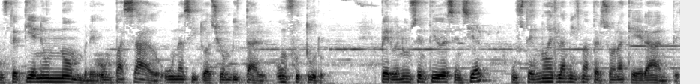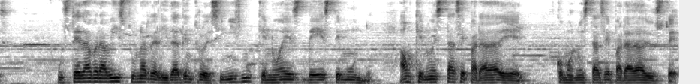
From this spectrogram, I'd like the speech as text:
Usted tiene un nombre, un pasado, una situación vital, un futuro, pero en un sentido esencial, usted no es la misma persona que era antes. Usted habrá visto una realidad dentro de sí mismo que no es de este mundo, aunque no está separada de él, como no está separada de usted.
